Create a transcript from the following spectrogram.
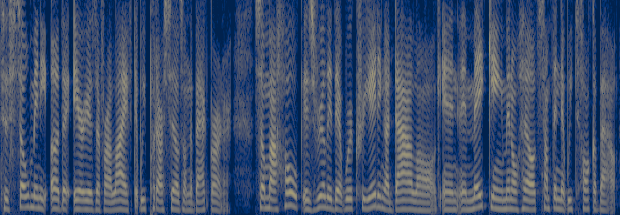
to so many other areas of our life that we put ourselves on the back burner. So my hope is really that we're creating a dialogue and, and making mental health something that we talk about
